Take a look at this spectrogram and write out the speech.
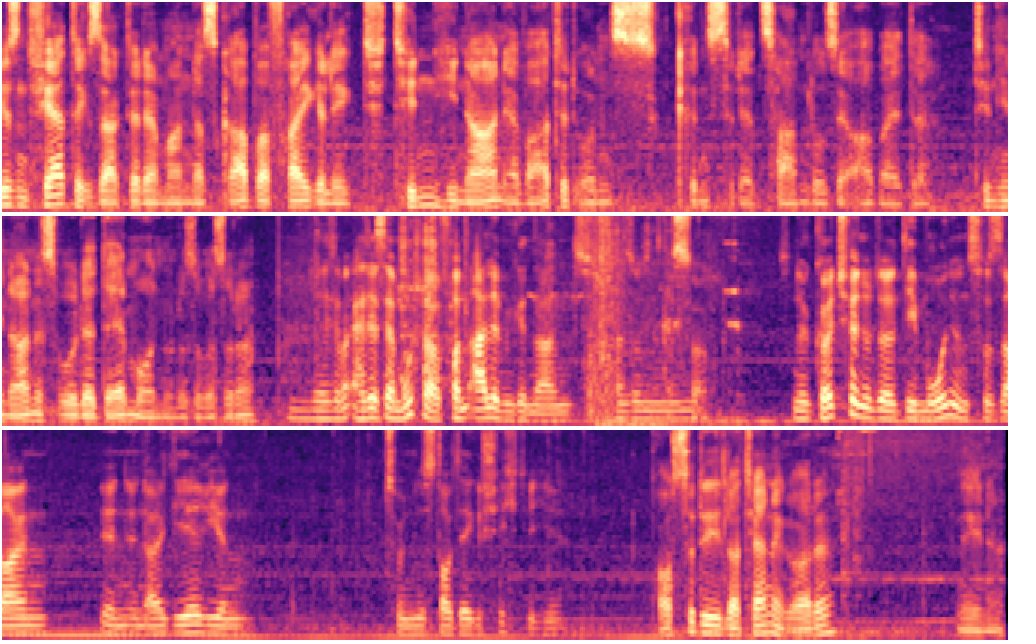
Wir sind fertig, sagte der Mann. Das Grab war freigelegt. Tin Hinan erwartet uns, grinste der zahnlose Arbeiter. Tin Hinan ist wohl der Dämon oder sowas, oder? Er hat jetzt ja Mutter von allem genannt. Scheint so, ein, so so. eine Göttin oder Dämonin zu sein in, in Algerien. Zumindest laut der Geschichte hier. Brauchst du die Laterne gerade? Nee, ne?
